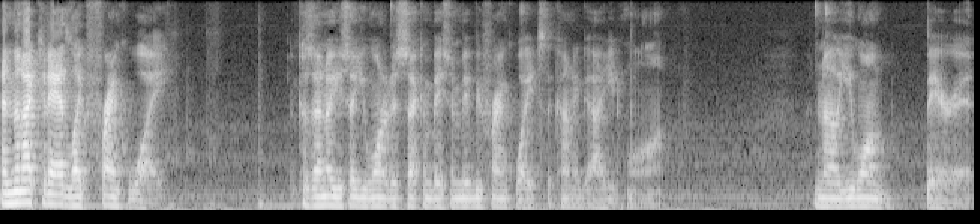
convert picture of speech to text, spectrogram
And then I could add, like, Frank White. Because I know you said you wanted a second baseman. Maybe Frank White's the kind of guy you'd want. No, you want Barrett.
